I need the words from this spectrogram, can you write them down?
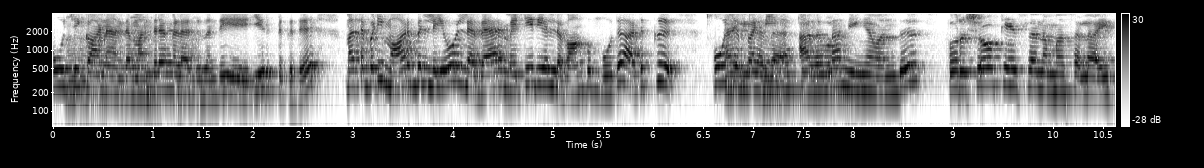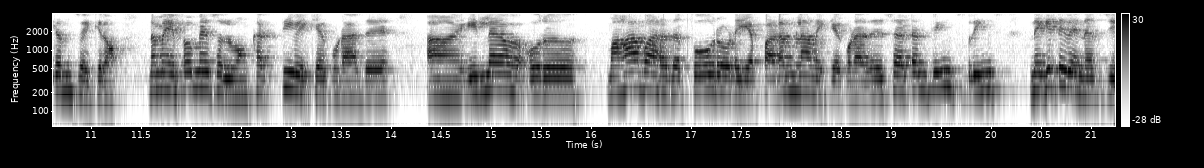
பூஜைக்கான அந்த மந்திரங்கள் அது வந்து ஈர்த்துக்குது. மற்றபடி மார்பிள்லையோ இல்லை வேற மெட்டீரியல்ல வாங்கும்போது அதுக்கு பூஜை பண்ணி அதெல்லாம் நீங்கள் வந்து இப்போ ஒரு ஷோ கேஸில் நம்ம சில ஐட்டம்ஸ் வைக்கிறோம். நம்ம எப்போவுமே சொல்லுவோம் கத்தி வைக்கக்கூடாது. இல்லை ஒரு மகாபாரத போரோடைய படம்லாம் வைக்கக்கூடாது. Certain things brings negative energy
